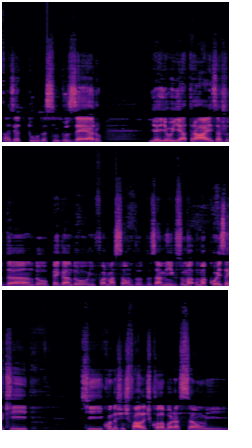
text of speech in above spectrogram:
fazia tudo, assim, do zero, e aí eu ia atrás, ajudando, pegando informação do, dos amigos, uma, uma coisa que, que quando a gente fala de colaboração, e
